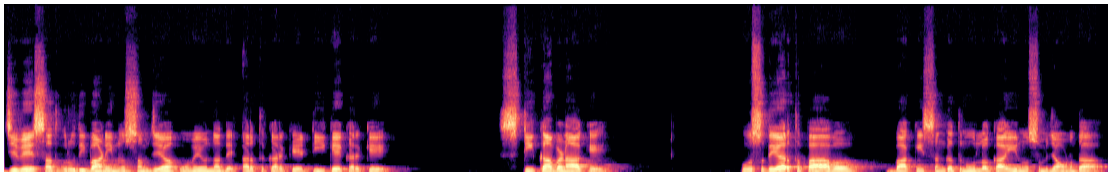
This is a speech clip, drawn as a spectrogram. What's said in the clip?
ਜਿਵੇਂ ਸਤਿਗੁਰੂ ਦੀ ਬਾਣੀ ਨੂੰ ਸਮਝਿਆ, ਉਵੇਂ ਉਹਨਾਂ ਦੇ ਅਰਥ ਕਰਕੇ, ਟੀਕੇ ਕਰਕੇ, ਸਟੀਕਾਂ ਬਣਾ ਕੇ, ਉਸ ਦੇ ਅਰਥ ਭਾਵ ਬਾਕੀ ਸੰਗਤ ਨੂੰ, ਲੋਕਾਈ ਨੂੰ ਸਮਝਾਉਣ ਦਾ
